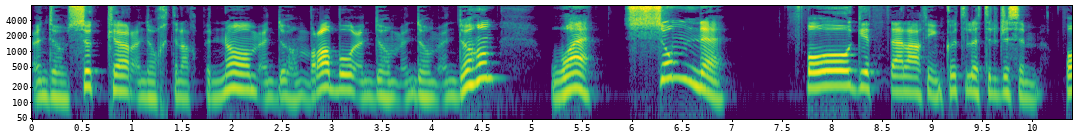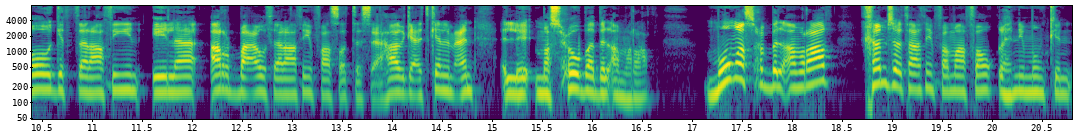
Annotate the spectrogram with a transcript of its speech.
عندهم سكر عندهم اختناق بالنوم عندهم ربو عندهم عندهم عندهم وسمنة فوق الثلاثين كتلة الجسم فوق الثلاثين إلى 34.9 هذا قاعد أتكلم عن اللي مصحوبة بالأمراض. مو مصحوب بالأمراض 35 فما فوق هني ممكن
